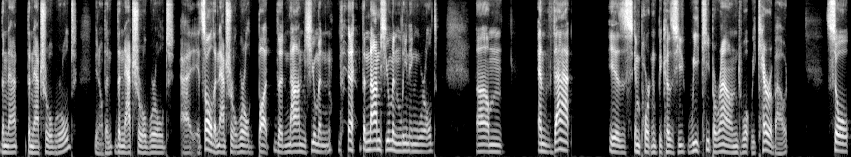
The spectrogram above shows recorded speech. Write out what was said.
the nat the natural world you know the the natural world uh, it's all the natural world but the non-human the non-human leaning world. Um and that is important because we keep around what we care about. So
